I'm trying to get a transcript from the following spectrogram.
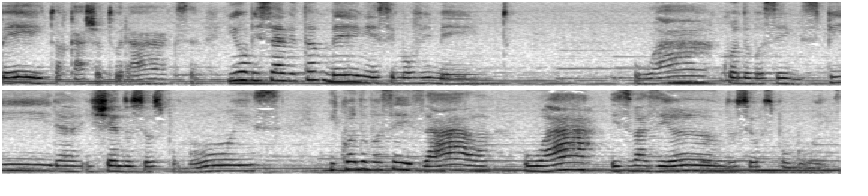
peito, a caixa torácica, e observe também esse movimento o ar quando você inspira, enchendo os seus pulmões, e quando você exala, o ar esvaziando os seus pulmões.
